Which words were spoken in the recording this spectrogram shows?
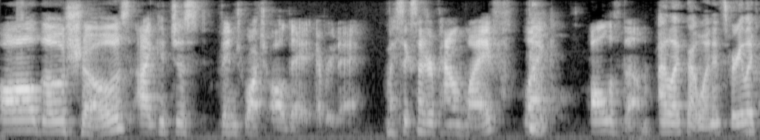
all those shows, I could just binge watch all day, every day. My 600 Pound Life, like all of them. I like that one. It's very like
